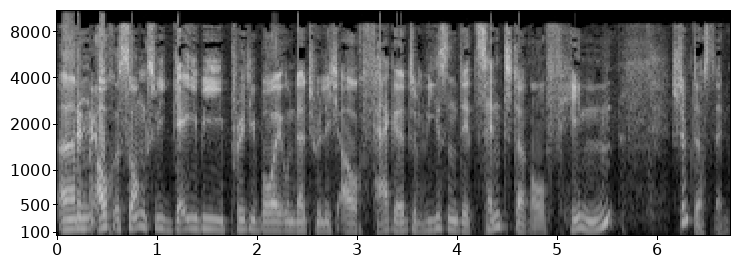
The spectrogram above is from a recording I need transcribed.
Ähm, auch Songs wie Gaby, Pretty Boy und natürlich auch Faggot wiesen dezent darauf hin. Stimmt das denn?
